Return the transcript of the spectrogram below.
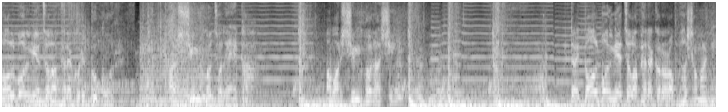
দলবল নিয়ে চলাফেরা করে কুকুর। আর সিংহ চলে একা। আমার সিংহ রাশি। তাই দলবল নিয়ে চলাফেরা করার অভ্যাস আমার নেই।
